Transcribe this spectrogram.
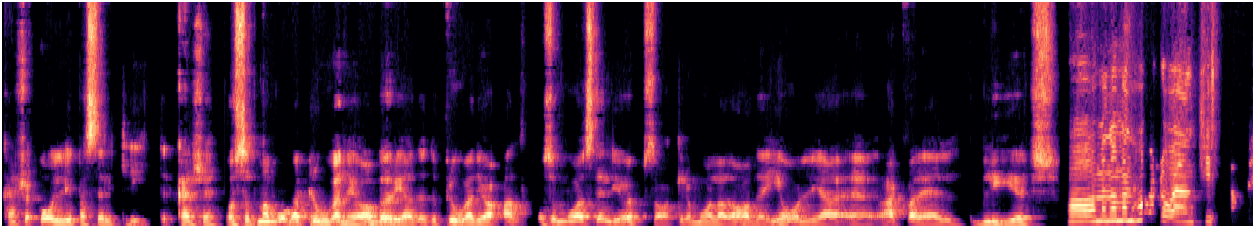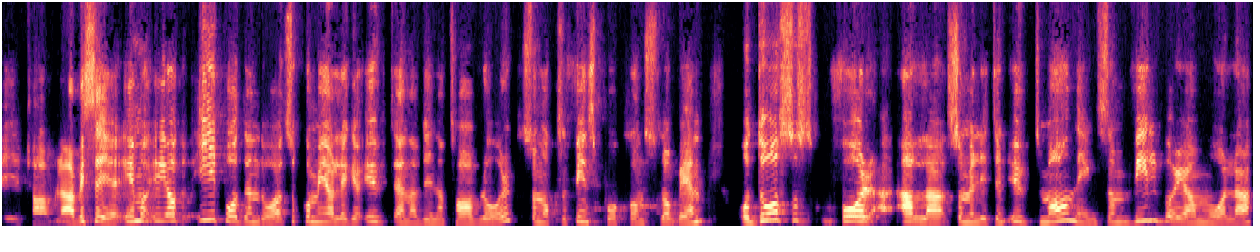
Kanske oljepastellkritor? Kanske. Och så att man vågar prova. När jag började, då provade jag allt. Och så ställde jag upp saker och målade av det i olja, eh, akvarell, blyerts. Ja, men om man har då en Kristoffer Vi säger, I podden då så kommer jag lägga ut en av dina tavlor som också finns på konstlobbyn. Och då så får alla som en liten utmaning som vill börja måla,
